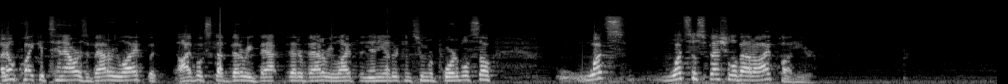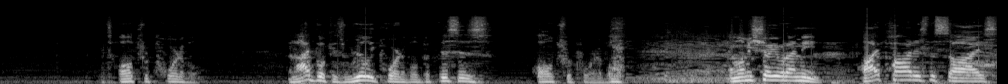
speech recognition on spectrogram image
I don't quite get 10 hours of battery life, but iBook's got better, better battery life than any other consumer portable. So what's, what's so special about iPod here? It's ultra portable. An iBook is really portable, but this is ultra portable. and let me show you what I mean. iPod is the size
